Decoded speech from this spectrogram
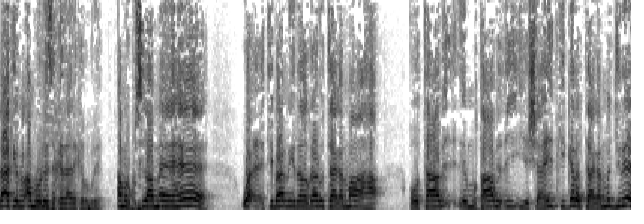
Lakin alamru laysa kadalika bu leeyahy amarku sidaa ma ahee wax ictibaar la yiraahdo gaar u taagan ma aha oo taabi mutaabici iyo shaahidkii garab taagan ma jire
